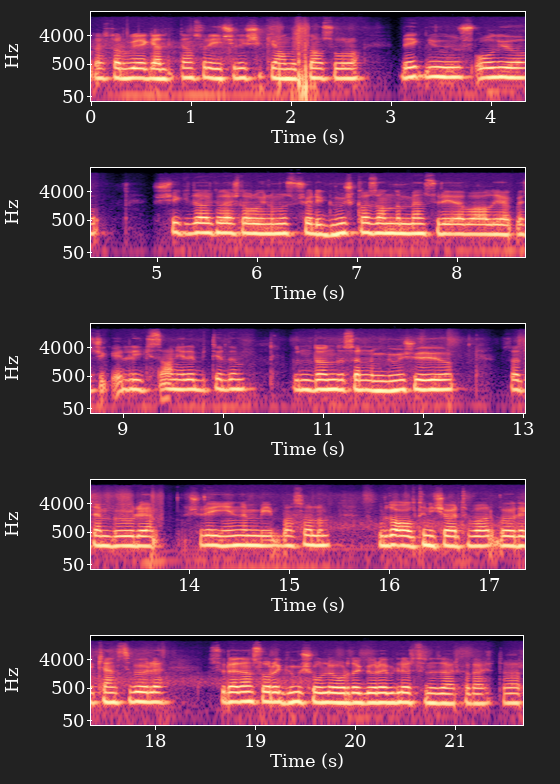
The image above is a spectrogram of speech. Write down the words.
Arkadaşlar buraya geldikten sonra yeşil ışık yandıktan sonra bekliyoruz oluyor. Şu şekilde arkadaşlar oyunumuz şöyle gümüş kazandım ben süreye bağlı yaklaşık 52 saniyede bitirdim. Bundan da sanırım gümüş veriyor. Zaten böyle şuraya yeniden bir basalım. Burada altın işareti var. Böyle kendisi böyle süreden sonra gümüş oluyor. Orada görebilirsiniz arkadaşlar.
